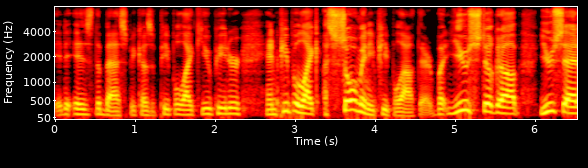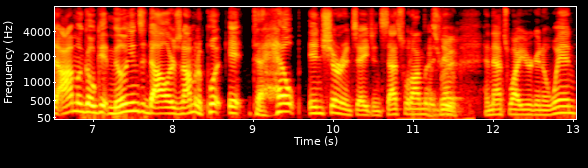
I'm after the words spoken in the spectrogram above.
it is the best because of people like you, Peter, and people like so many people out there. But you stood up. You said, "I'm gonna go get millions of dollars, and I'm gonna put it to help insurance agents. That's what I'm gonna that's do, right. and that's why you're gonna win."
